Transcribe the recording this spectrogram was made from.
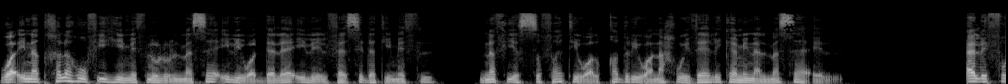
وإن أدخله فيه مثل المسائل والدلائل الفاسدة مثل نفي الصفات والقدر ونحو ذلك من المسائل. ألف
